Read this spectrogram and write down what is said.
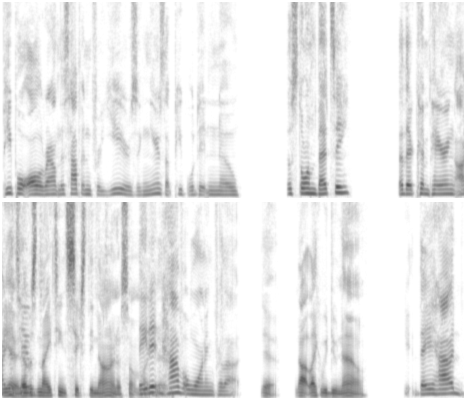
people all around. This happened for years and years that people didn't know. The storm Betsy that they're comparing Ida yeah, to. that was 1969 or something. they like didn't that. have a warning for that. yeah, not like we do now. They had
